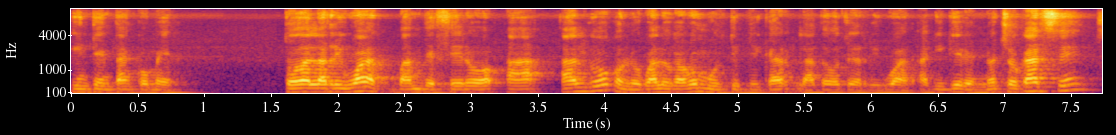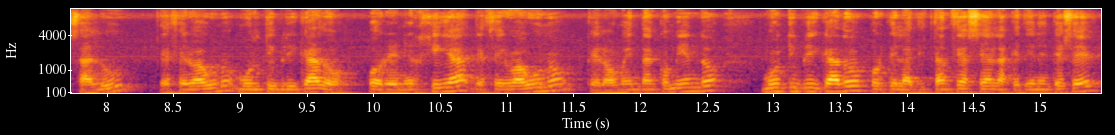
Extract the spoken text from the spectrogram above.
intentan comer. Todas las reward van de 0 a algo, con lo cual lo que hago es multiplicar las dos o tres reward. Aquí quieren no chocarse, salud, de 0 a 1, multiplicado por energía, de 0 a 1, que lo aumentan comiendo, multiplicado porque las distancias sean las que tienen que ser,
